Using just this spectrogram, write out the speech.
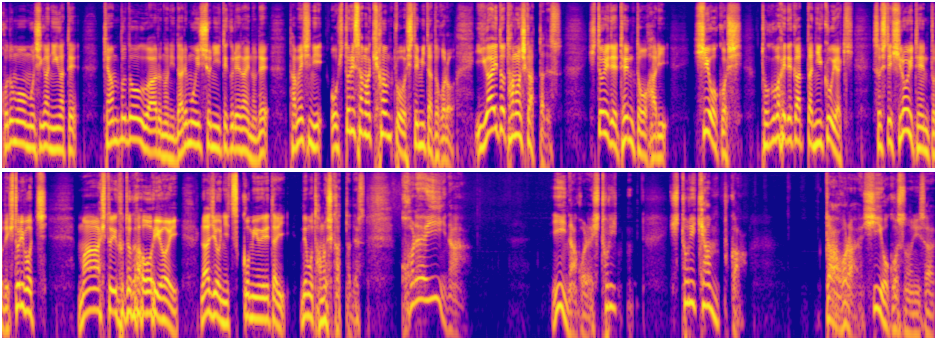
子供も虫が苦手。キャンプ道具はあるのに誰も一緒にいてくれないので試しにお一人様キャンプをしてみたところ意外と楽しかったです。一人でテントを張り火を起こし特売で買った肉を焼きそして広いテントで一人ぼっち。まあ独り言が多い多い。ラジオにツッコミを入れたりでも楽しかったです。これいいな。いいなこれ。一人一人キャンプか。だからほら火起こすのにさ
